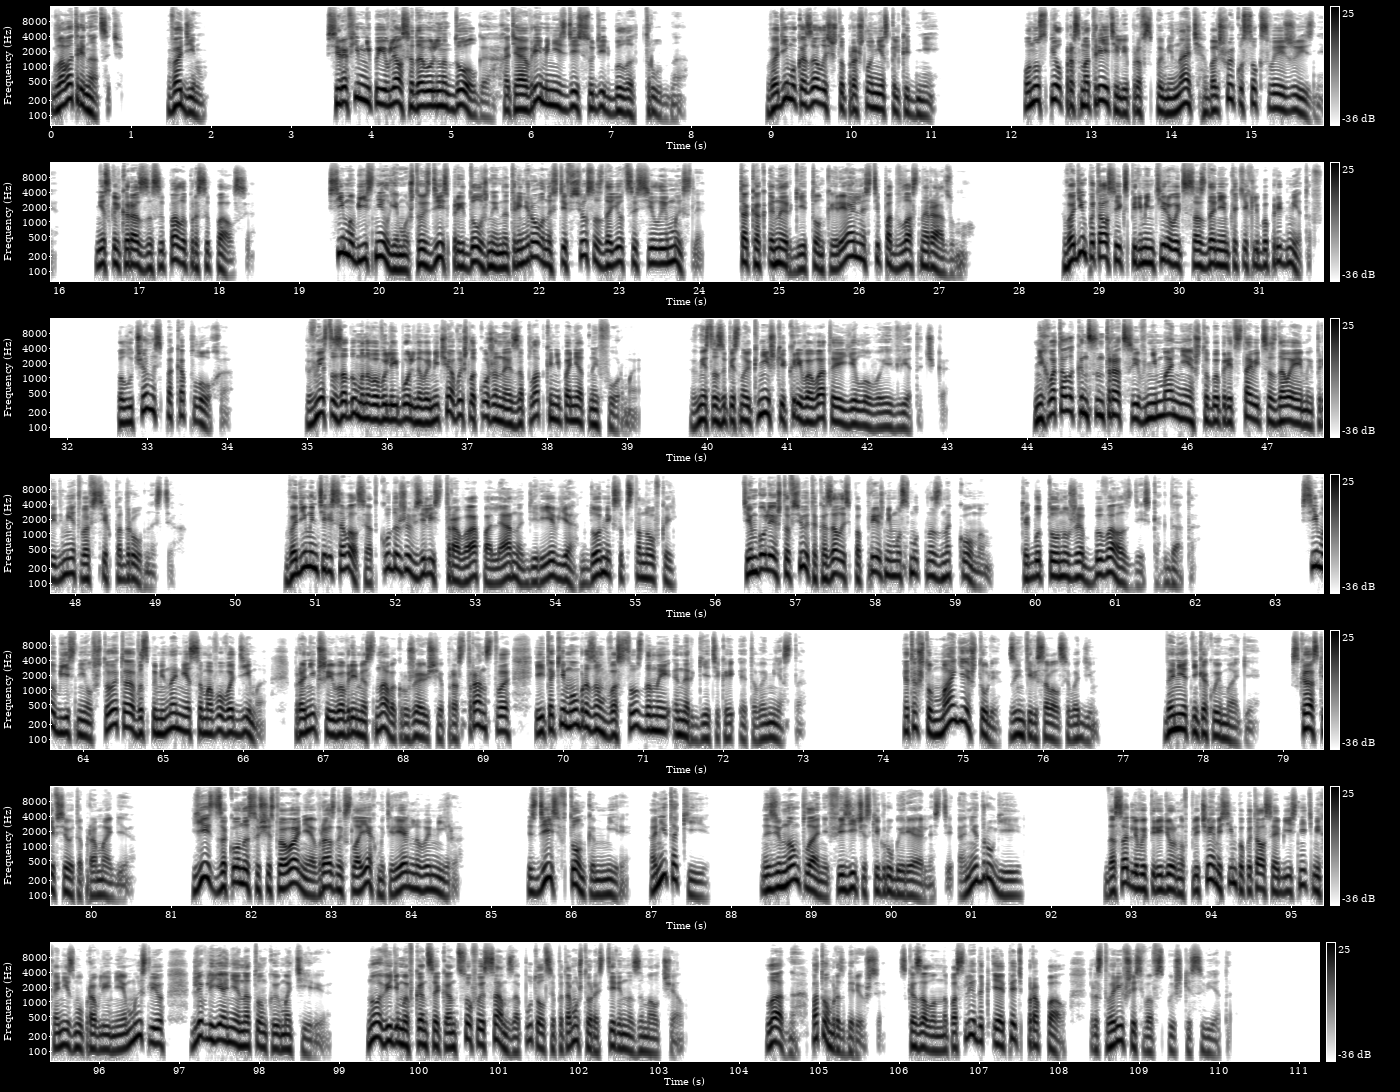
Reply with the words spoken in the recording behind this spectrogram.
Глава 13. Вадим. Серафим не появлялся довольно долго, хотя о времени здесь судить было трудно. Вадиму казалось, что прошло несколько дней. Он успел просмотреть или провспоминать большой кусок своей жизни. Несколько раз засыпал и просыпался. Сим объяснил ему, что здесь при должной натренированности все создается силой мысли, так как энергии тонкой реальности подвластны разуму. Вадим пытался экспериментировать с созданием каких-либо предметов. Получалось пока плохо. Вместо задуманного волейбольного мяча вышла кожаная заплатка непонятной формы. Вместо записной книжки кривоватая еловая веточка. Не хватало концентрации внимания, чтобы представить создаваемый предмет во всех подробностях. Вадим интересовался, откуда же взялись трава, поляна, деревья, домик с обстановкой. Тем более, что все это казалось по-прежнему смутно знакомым, как будто он уже бывал здесь когда-то. Сим объяснил, что это воспоминания самого Вадима, проникшие во время сна в окружающее пространство и таким образом воссозданные энергетикой этого места. «Это что, магия, что ли?» – заинтересовался Вадим. «Да нет никакой магии. Сказки все это про магию. Есть законы существования в разных слоях материального мира. Здесь, в тонком мире, они такие. На земном плане, в физически грубой реальности, они другие. Досадливо передернув плечами, Сим попытался объяснить механизм управления мыслью для влияния на тонкую материю. Но, видимо, в конце концов и сам запутался, потому что растерянно замолчал. «Ладно, потом разберешься», — сказал он напоследок и опять пропал, растворившись во вспышке света.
